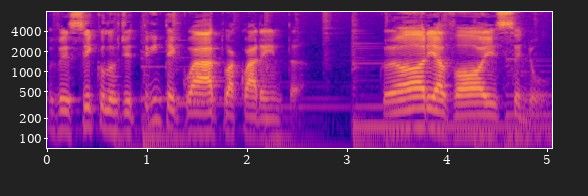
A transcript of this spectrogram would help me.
versículos de 34 a 40. Glória a vós, Senhor.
